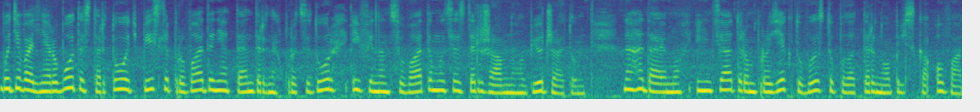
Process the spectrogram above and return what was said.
Будівельні роботи стартують після проведення тендерних процедур і фінансуватимуться з державного бюджету. Нагадаємо, ініціатором проєкту виступила Тернопільська ОВА.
